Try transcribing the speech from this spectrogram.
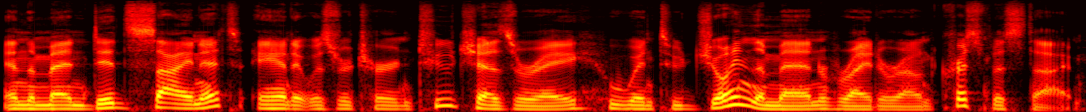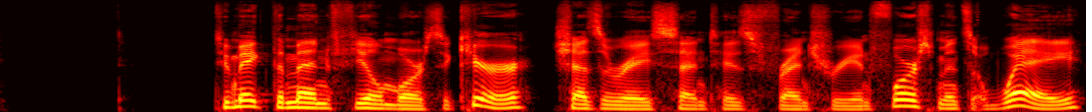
And the men did sign it, and it was returned to Cesare, who went to join the men right around Christmas time. To make the men feel more secure, Cesare sent his French reinforcements away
